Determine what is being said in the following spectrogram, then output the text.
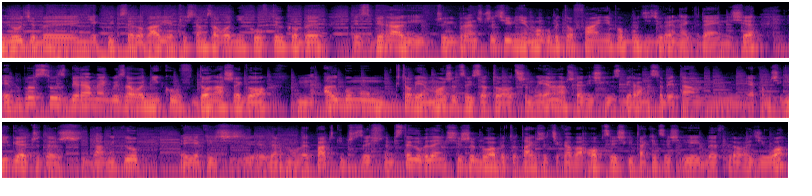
ludzie by nie quickselowali jakichś tam zawodników, tylko by zbierali, czyli wręcz przeciwnie, mogłoby to fajnie pobudzić rynek, wydaje mi się. E, Po prostu zbieramy jakby zawodników do naszego mm, albumu, kto wie, może coś za to otrzymujemy, na przykład jeśli zbieramy sobie tam jakąś ligę, czy też dany klub, e, jakieś e, darmowe paczki, czy coś w tym stylu, wydaje mi się, że byłaby to także ciekawa opcja, jeśli takie coś jej by wprowadziło.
